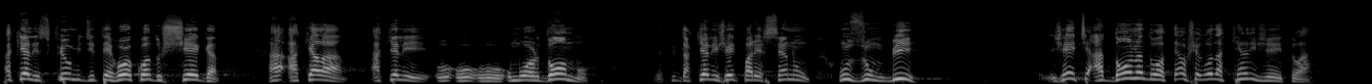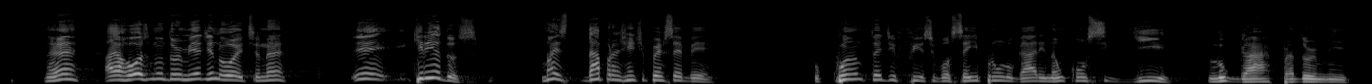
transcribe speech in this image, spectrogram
aqueles filmes de terror quando chega a, aquela, aquele o, o, o, o, mordomo daquele jeito parecendo um, um zumbi Gente, a dona do hotel chegou daquele jeito lá, né? Aí a Rose não dormia de noite, né? E, queridos, mas dá para a gente perceber o quanto é difícil você ir para um lugar e não conseguir lugar para dormir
